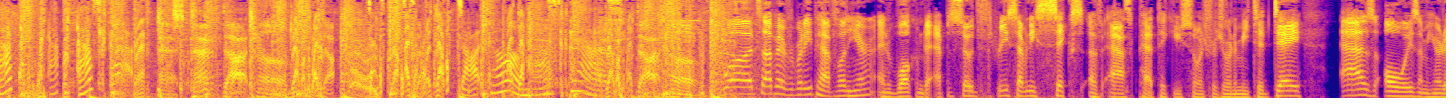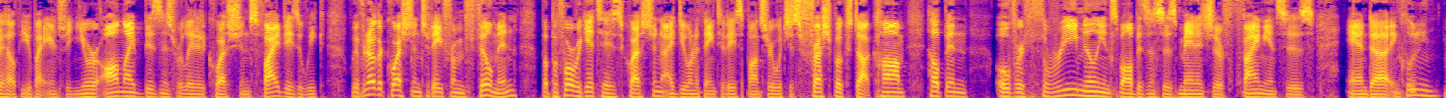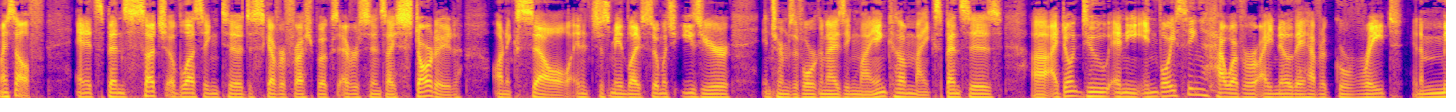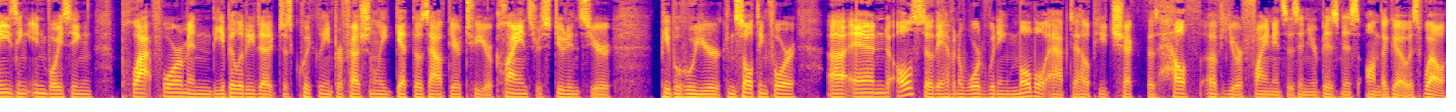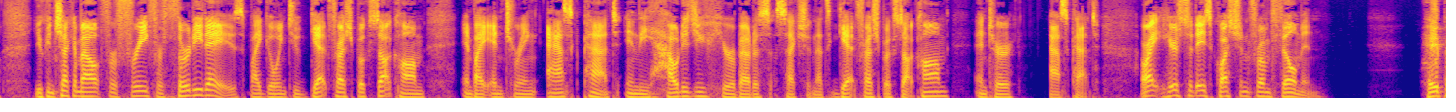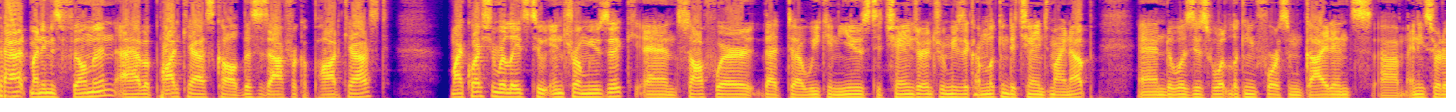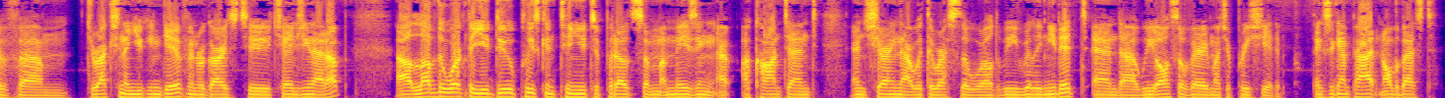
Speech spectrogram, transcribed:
Ask Pat. AskPat.com. Dot com. AskPat. What's up, everybody? Pat Flynn here, and welcome to episode 376 of Ask Pat. Thank you so much for joining me today. As always, I'm here to help you by answering your online business related questions five days a week. We have another question today from Filmon, but before we get to his question, I do want to thank today's sponsor, which is FreshBooks.com, helping over 3 million small businesses manage their finances, and uh, including myself. And it's been such a blessing to discover FreshBooks ever since I started on Excel. And it's just made life so much easier in terms of organizing my income, my expenses. Uh, I don't do any invoicing. However, I know they have a great and amazing invoicing platform and the ability to just quickly and professionally get those out there to your clients, your students, your people who you're consulting for. Uh, and also, they have an award winning mobile app to help you check the health of your finances and your business on the go as well. You can check them out for free for 30 days by going to getfreshbooks.com and by entering Ask Pat in the How Did You Hear About Us section. That's getfreshbooks.com. Enter Ask Pat. All right, here's today's question from Filmon. Hey Pat, my name is Filmon. I have a podcast called This is Africa Podcast. My question relates to intro music and software that uh, we can use to change our intro music. I'm looking to change mine up and was just what, looking for some guidance, um, any sort of um, direction that you can give in regards to changing that up. Uh, love the work that you do. Please continue to put out some amazing uh, uh, content and sharing that with the rest of the world. We really need it, and uh, we also very much appreciate it. Thanks again, Pat, and all the best.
